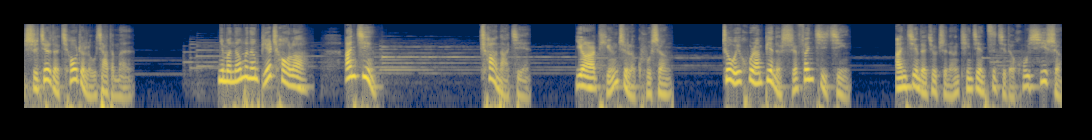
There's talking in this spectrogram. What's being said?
使劲地敲着楼下的门：“你们能不能别吵了？安静！”刹那间，婴儿停止了哭声，周围忽然变得十分寂静，安静的就只能听见自己的呼吸声。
